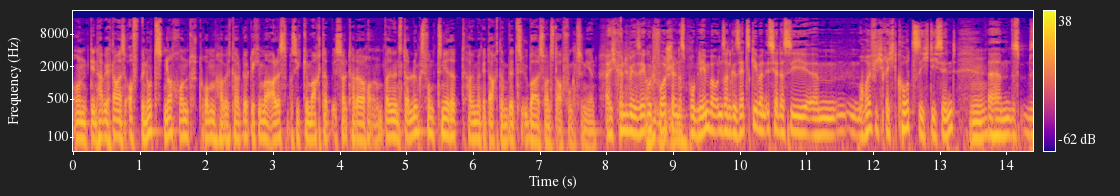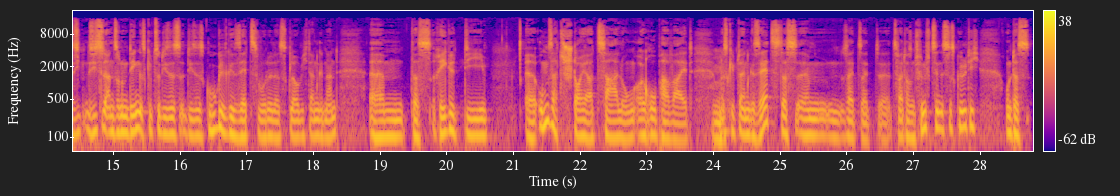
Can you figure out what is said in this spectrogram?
und den habe ich damals oft benutzt noch und darum habe ich da halt wirklich immer alles, was ich gemacht habe, ist halt, hat auch, wenn es da Links funktioniert hat, habe ich mir gedacht, dann wird es überall sonst auch funktionieren. Ich könnte mir sehr gut vorstellen, das Problem bei unseren Gesetzgebern ist ja, dass sie ähm, häufig recht kurzsichtig sind. Mhm. Ähm, das siehst du an so einem Ding, es gibt so dieses, dieses Google-Gesetz, wurde das, glaube ich, dann genannt. Ähm, das regelt die äh, Umsatzsteuerzahlung europaweit. Mhm. Und es gibt ein Gesetz, das ähm, seit, seit äh, 2015 ist es gültig und das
